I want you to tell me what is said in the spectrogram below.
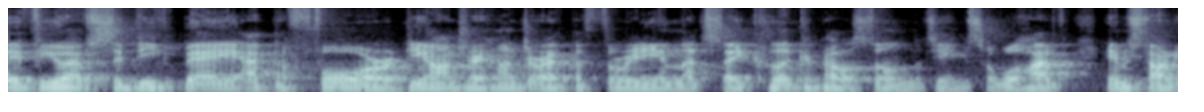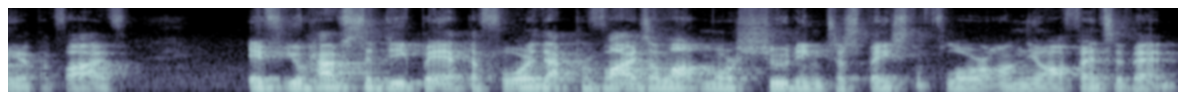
if you have Saddiq Bey at the four, DeAndre Hunter at the three, and let's say Clint Capela is still on the team, so we'll have him starting at the five if you have Saddiq Bey at the four, that provides a lot more shooting to space the floor on the offensive end.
